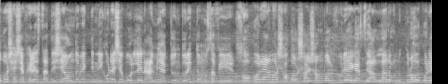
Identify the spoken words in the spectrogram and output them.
অবশেষে ফেরেস্তাতে সে অন্ধ ব্যক্তির নিকট এসে বললেন, আমি একজন দরিদ্র মুসাফির। সফরে আমার সকল সয় সম্বল ফুরিয়ে গেছে, আল্লাহর অনুগ্রহ করে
